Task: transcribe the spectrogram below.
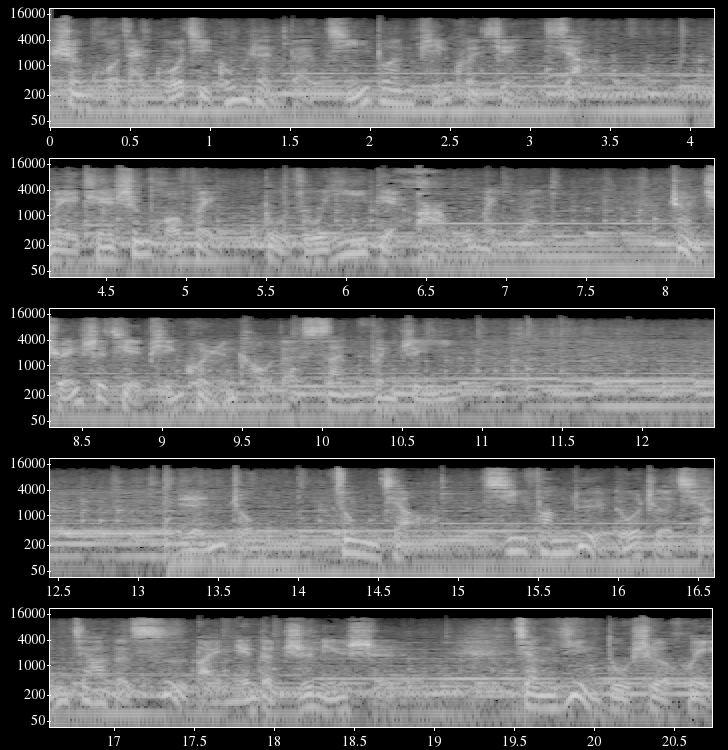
生活在国际公认的极端贫困线以下，每天生活费不足1.25美元，占全世界贫困人口的三分之一。人种、宗教、西方掠夺者强加的四百年的殖民史，将印度社会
